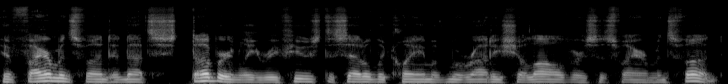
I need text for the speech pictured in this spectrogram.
if Fireman's Fund had not stubbornly refused to settle the claim of Moradi Shalal versus Fireman's Fund,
